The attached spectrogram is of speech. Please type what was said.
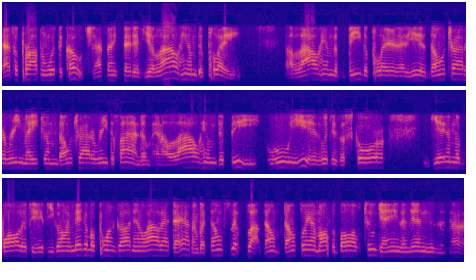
that's a problem with the coach. I think that if you allow him to play, allow him to be the player that he is. Don't try to remake him. Don't try to redefine him, and allow him to be who he is, which is a scorer get him the ball if you if you're going to make him a point guard and allow that to happen. But don't flip flop. Don't don't play him off the ball two games and then uh,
